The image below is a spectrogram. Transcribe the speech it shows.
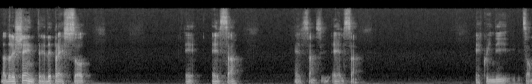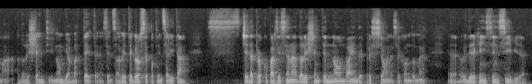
l'adolescente depresso è Elsa, Elsa, sì, Elsa. E quindi, insomma, adolescenti, non vi abbattete, nel senso avete grosse potenzialità. C'è da preoccuparsi se un adolescente non va in depressione, secondo me. Eh, vuol dire che è insensibile.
